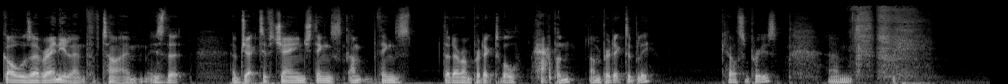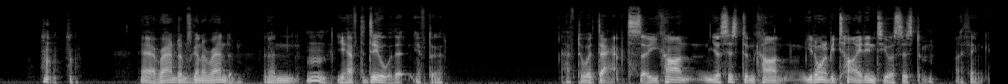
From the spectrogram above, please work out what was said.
goals over any length of time is that objectives change. Things, um, things that are unpredictable happen unpredictably. Surprise! Um, yeah, random's going to random, and you have to deal with it. You have to have to adapt. So you can't, your system can't, you don't want to be tied into your system. I think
